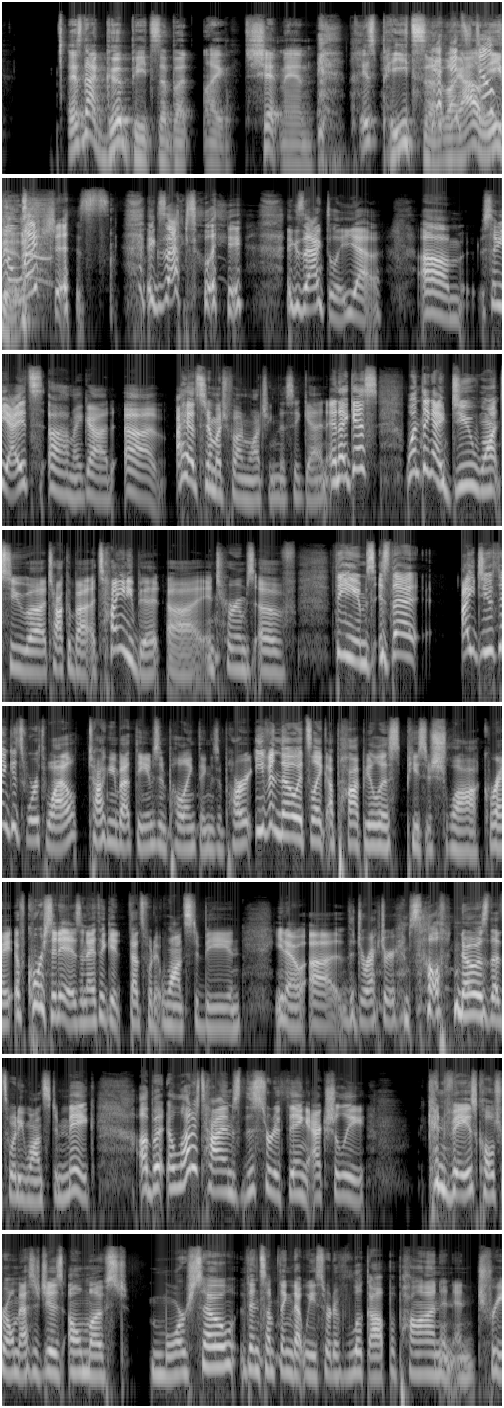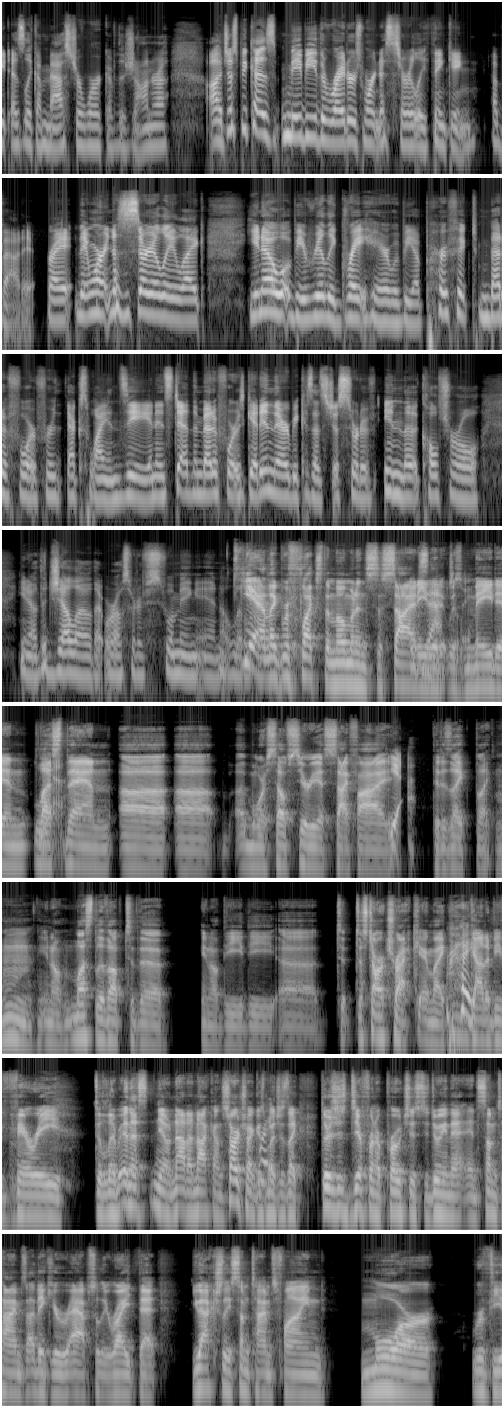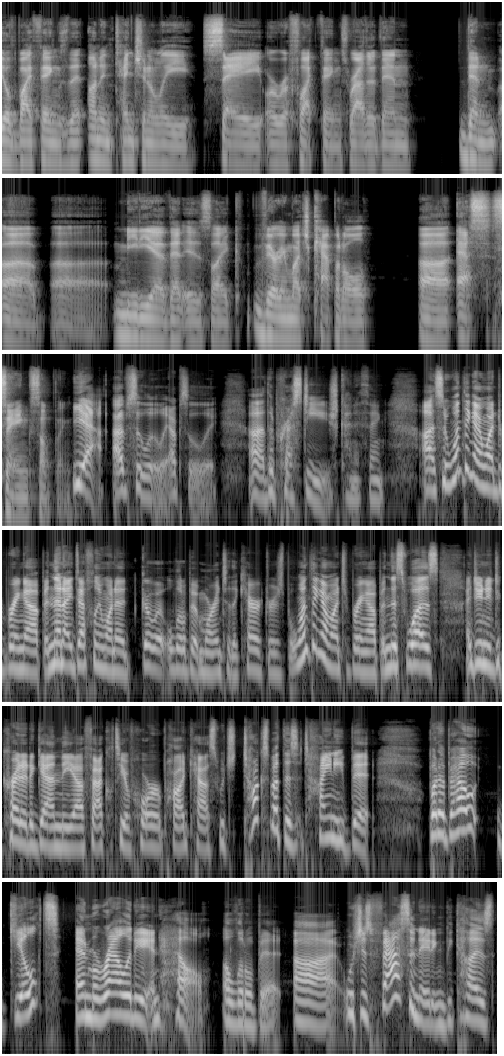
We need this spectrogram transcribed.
it's not good pizza but like shit man it's pizza like it's i'll eat it delicious. exactly, exactly. Yeah. Um. So yeah, it's oh my god. Uh, I had so much fun watching this again, and I guess one thing I do want to uh, talk about a tiny bit uh, in terms of themes is that. I do think it's worthwhile talking about themes and pulling things apart, even though it's like a populist piece of schlock, right? Of course it is, and I think it, that's what it wants to be. And you know, uh, the director himself knows that's what he wants to make. Uh, but a lot of times, this sort of thing actually conveys cultural messages almost more so than something that we sort of look up upon and, and treat as like a masterwork of the genre. Uh, just because maybe the writers weren't necessarily thinking about it, right? They weren't necessarily like, you know, what would be really great here would be a perfect metaphor for X, Y, and Z. And instead, the metaphors get in there because that's just sort of in the cultural, you know, the jello that we're all sort of swimming in a little yeah bit. like reflects the moment in society that it was made in less Yeah. than uh uh a more self-serious sci-fi Yeah. that is like like hmm you know must live up to the you know the the uh to, to Star Trek and like Right. you got to be very deliberate. And that's you know not a knock on Star Trek as Right. much as like there's just different approaches to doing that. And sometimes I think you're absolutely right that you actually sometimes find more revealed by things that unintentionally say or reflect things rather than than uh uh media that is like very much capital uh S saying something. Yeah, absolutely, absolutely. Uh, the prestige kind of thing. Uh, so one thing I wanted to bring up, and then I definitely want to go a little bit more into the characters. But one thing I want to bring up, and this was I do need to credit again the uh, Faculty of Horror podcast, which talks about this tiny bit, but about guilt and morality and hell a little bit, uh, which is fascinating because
